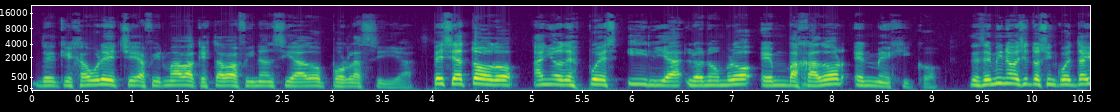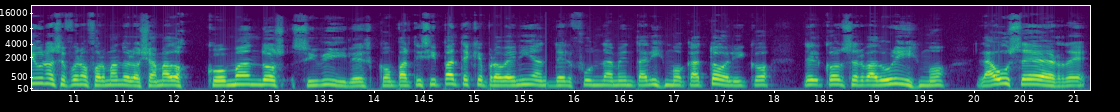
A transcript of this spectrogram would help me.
del que Jaureche afirmaba que estaba financiado por la CIA. Pese a todo, años después Ilia lo nombró embajador en México. Desde 1951 se fueron formando los llamados comandos civiles, con participantes que provenían del fundamentalismo católico, del conservadurismo, la UCR,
